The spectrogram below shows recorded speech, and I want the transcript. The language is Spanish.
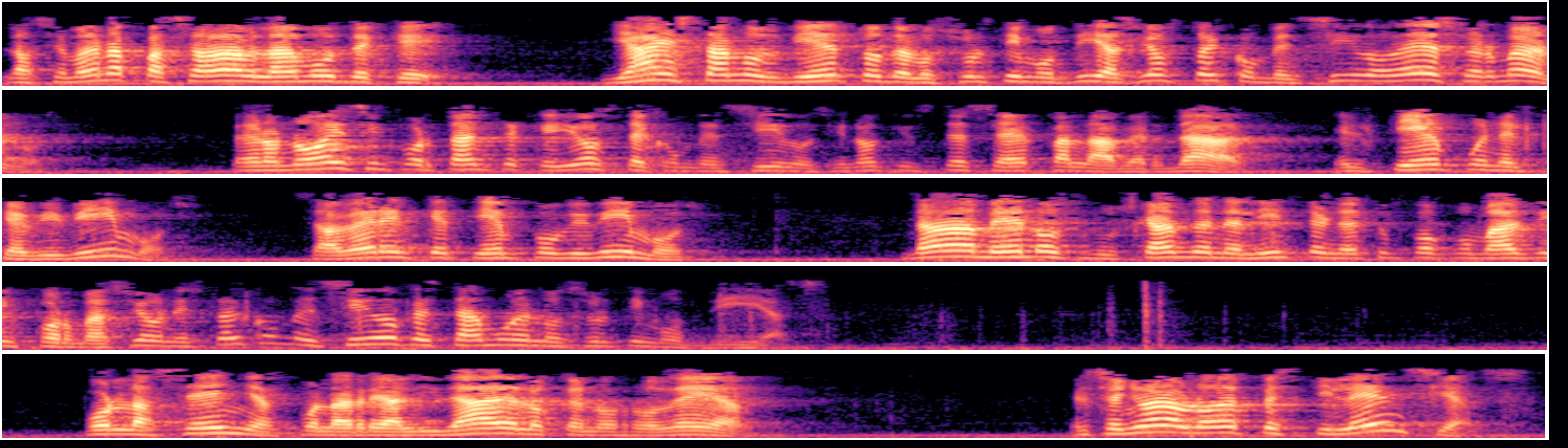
la semana pasada hablamos de que ya están los vientos de los últimos días. Yo estoy convencido de eso, hermanos. Pero no es importante que yo esté convencido, sino que usted sepa la verdad, el tiempo en el que vivimos, saber en qué tiempo vivimos. Nada menos buscando en el Internet un poco más de información. Estoy convencido que estamos en los últimos días. Por las señas, por la realidad de lo que nos rodea. El Señor habló de pestilencias.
